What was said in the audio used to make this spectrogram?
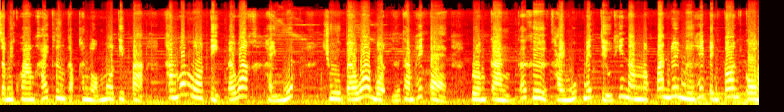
จะมีความคล้ายคลึงกับขนมโมติปะคำว่าโมติแปลว่าไข่มุก ชูแปลว่าบดหรือทำให้แตก รวมกันก็คือไข่มุกเม็ดจิ๋วที่นำมาปั้นด้วยมือให้เป็นก้อนกลม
